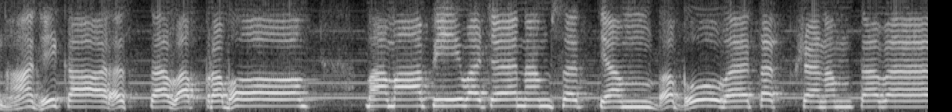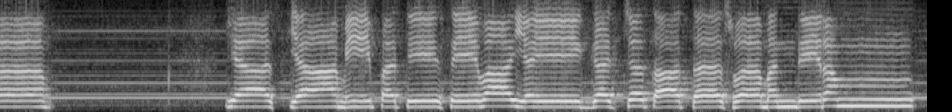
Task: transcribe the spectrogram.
नाधिकारस्तव प्रभो। ममापि वचनं सत्यं बभूव तत्क्षणं तव। यास्यामि पति सेवायै गच्छतात स्वमन्दिरम्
